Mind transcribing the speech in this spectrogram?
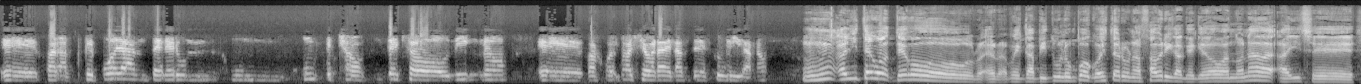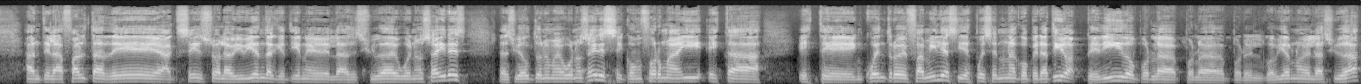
eh, para que puedan tener un, un, un techo un techo digno eh, bajo el cual llevar adelante su vida, ¿no? Ahí tengo, tengo, recapitulo un poco, esta era una fábrica que quedó abandonada, ahí se, ante la falta de acceso a la vivienda que tiene la ciudad de Buenos Aires, la ciudad autónoma de Buenos Aires, se conforma ahí esta, este encuentro de familias y después en una cooperativa pedido por la, por la, por el gobierno de la ciudad,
